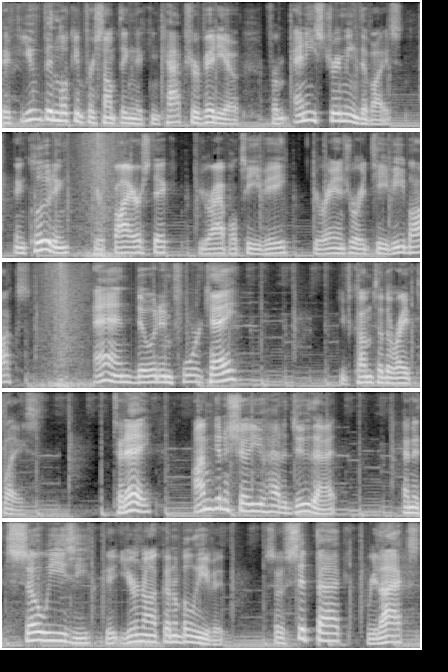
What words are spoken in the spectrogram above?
If you've been looking for something that can capture video from any streaming device, including your Fire Stick, your Apple TV, your Android TV box, and do it in 4K, you've come to the right place. Today, I'm going to show you how to do that, and it's so easy that you're not going to believe it. So sit back, relax,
